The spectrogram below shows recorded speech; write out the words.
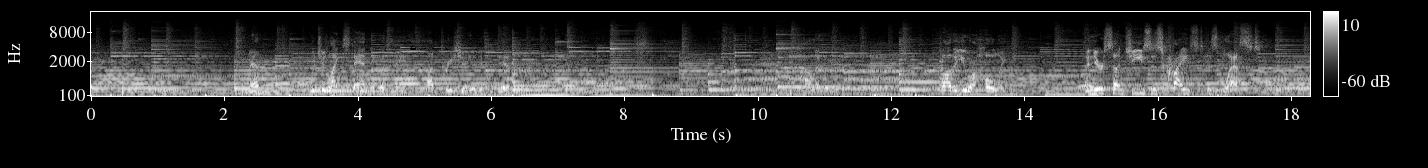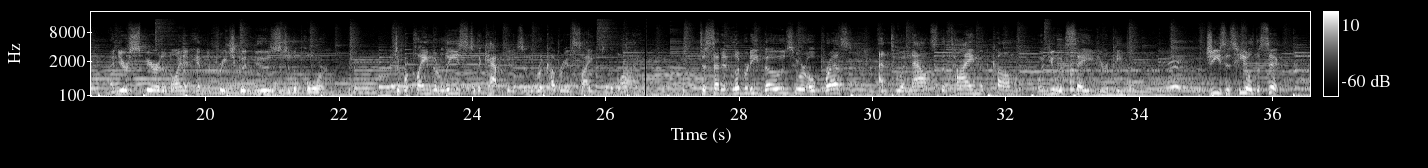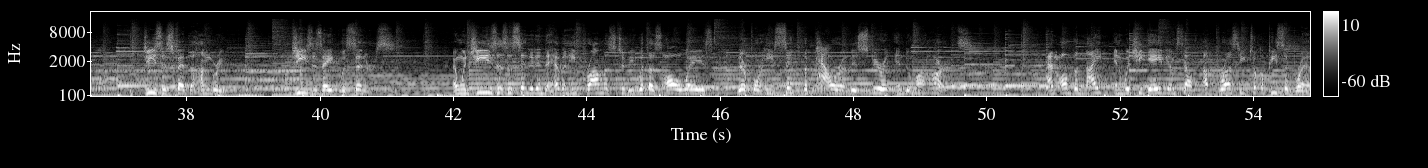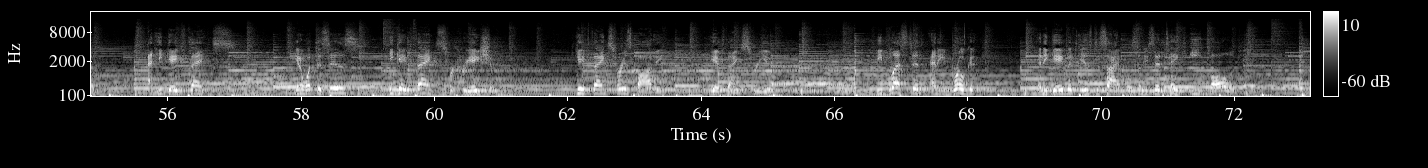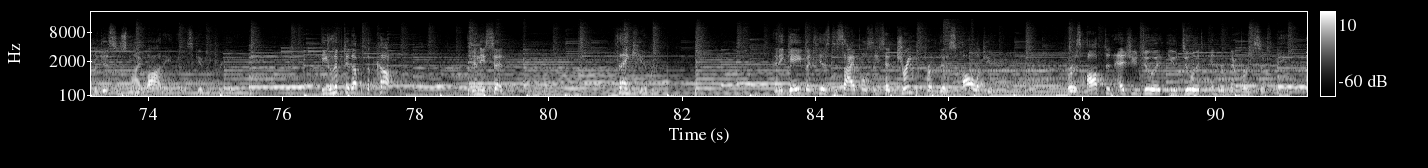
Would you like standing with me? I'd appreciate it if you did. Hallelujah. Father, you are holy. And your Son Jesus Christ is blessed. And your Spirit anointed him to preach good news to the poor, to proclaim the release to the captives and the recovery of sight to the blind, to set at liberty those who are oppressed, and to announce the time had come when you would save your people. Jesus healed the sick. Jesus fed the hungry. Jesus ate with sinners. And when Jesus ascended into heaven, he promised to be with us always. Therefore, he sent the power of his Spirit into our hearts. And on the night in which he gave himself up for us, he took a piece of bread and he gave thanks. You know what this is? He gave thanks for creation. He gave thanks for his body. He gave thanks for you. He blessed it and he broke it and he gave it to his disciples and he said, Take, eat all of you, for this is my body that is given for you. He lifted up the cup and he said, Thank you. And he gave it his disciples. He said, Drink from this, all of you. For as often as you do it, you do it in remembrance of me.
